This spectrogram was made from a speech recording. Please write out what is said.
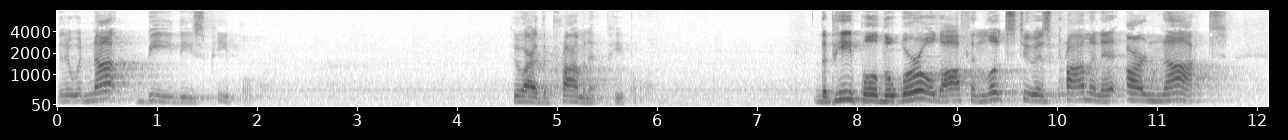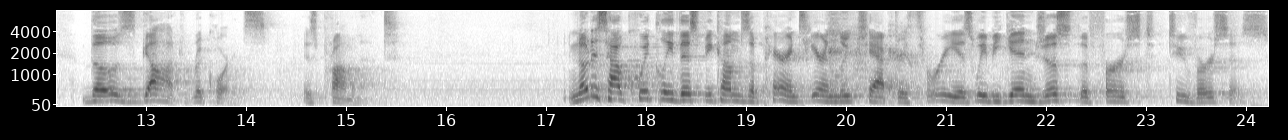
that it would not be these people who are the prominent people? The people the world often looks to as prominent are not those God records as prominent. Notice how quickly this becomes apparent here in Luke chapter 3 as we begin just the first two verses.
